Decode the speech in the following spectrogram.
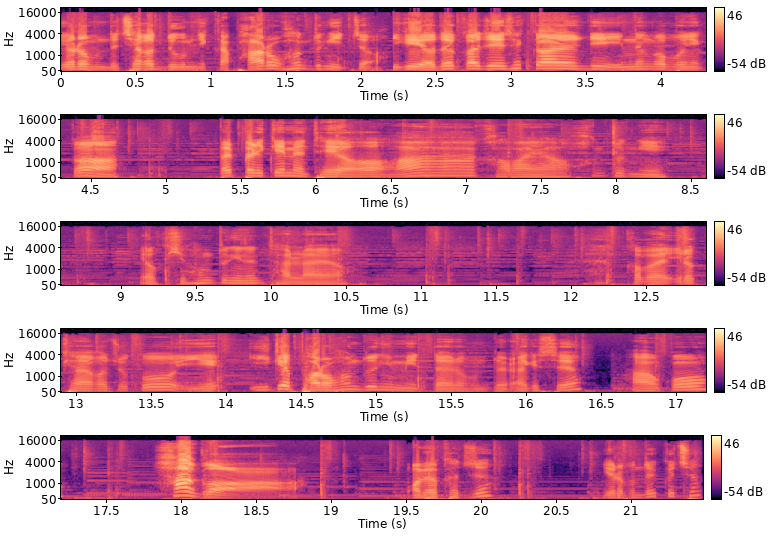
여러분들 제가 누굽니까? 바로 황둥이 있죠? 이게 8가지 색깔이 있는 거 보니까 빨리빨리 깨면 돼요. 아 가봐요 황둥이. 역시 황둥이는 달라요. 가봐요 이렇게 해가지고 이게 이게 바로 황둥이입니다 여러분들. 알겠어요? 하고 하고! 완벽하죠? 여러분들 그쵸?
